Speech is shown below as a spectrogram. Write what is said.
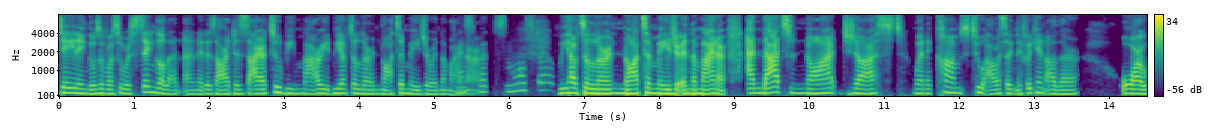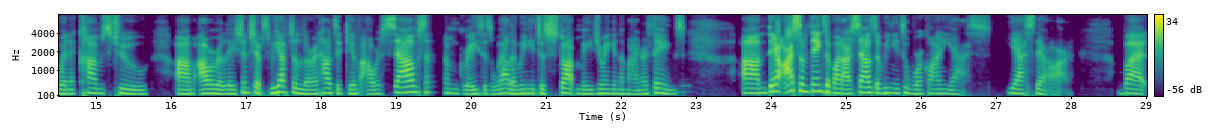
dating, those of us who are single, and, and it is our desire to be married, we have to learn not to major in the minor small stuff. we have to learn not to major in the minor. And that's not just when it comes to our significant other or when it comes to um, our relationships. We have to learn how to give ourselves some grace as well. And we need to stop majoring in the minor things. Um, there are some things about ourselves that we need to work on. Yes. Yes, there are. But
